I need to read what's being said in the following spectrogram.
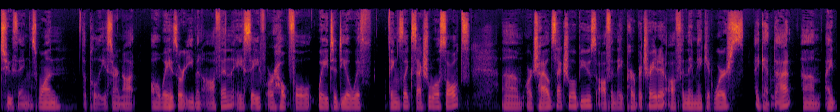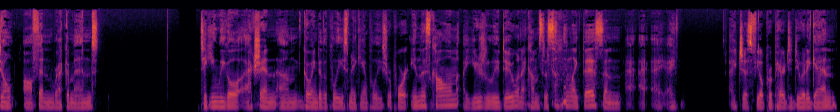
two things. One, the police are not always or even often a safe or helpful way to deal with things like sexual assaults um, or child sexual abuse. Often they perpetrate it, often they make it worse. I get that. Um, I don't often recommend taking legal action, um, going to the police, making a police report in this column. I usually do when it comes to something like this, and I, I, I, I just feel prepared to do it again.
